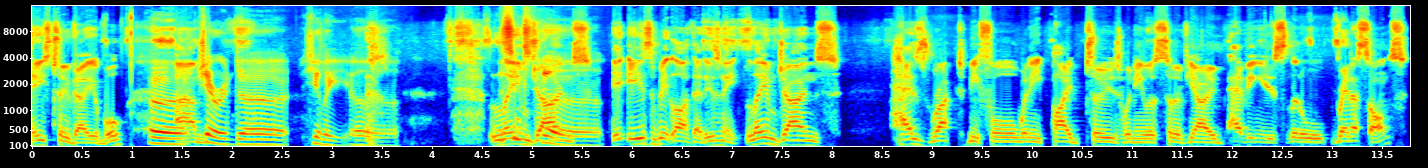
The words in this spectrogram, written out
he's too valuable. Uh, Um, Jared uh, Healy. Uh, Liam Jones, uh, it is a bit like that, isn't he? Liam Jones has rucked before when he played twos when he was sort of you know having his little renaissance.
